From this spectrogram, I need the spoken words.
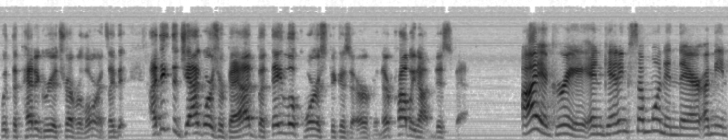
with the pedigree of Trevor Lawrence. Like, I think the Jaguars are bad, but they look worse because of Urban. They're probably not this bad. I agree. And getting someone in there, I mean,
